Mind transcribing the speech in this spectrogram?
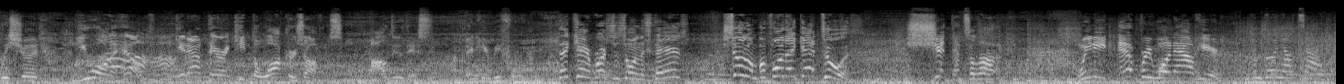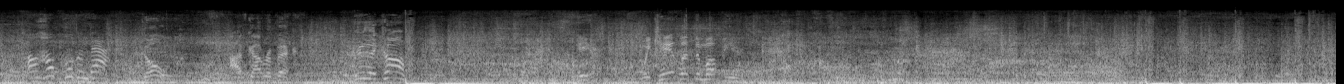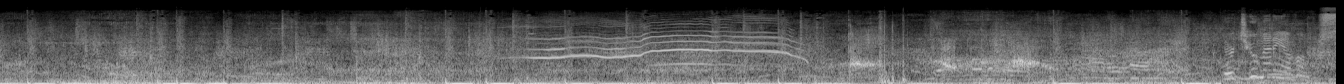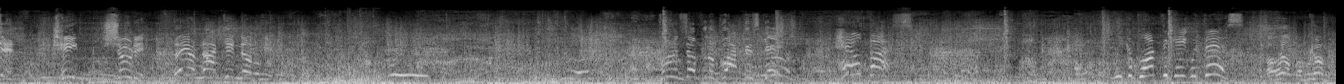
we should. You want to help? Get out there and keep the walkers off us. I'll do this. I've been here before. They can't rush us on the stairs! Shoot them before they get to us! Shit, that's a lot. We need everyone out here. I'm going outside. I'll help hold them back. Go. I've got Rebecca. Here they come! Here. We can't let them up here. I'll help,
